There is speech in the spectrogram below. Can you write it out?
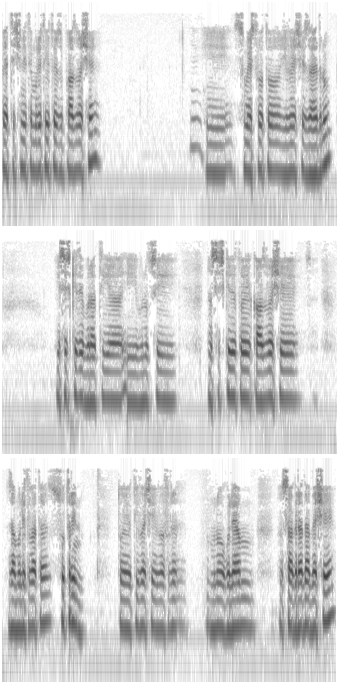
Петичните молитви той запазваше и семейството живееше заедно и всичките братия и внуци на всичките той казваше за молитвата сутрин. Той отиваше в много голям саграда беше,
